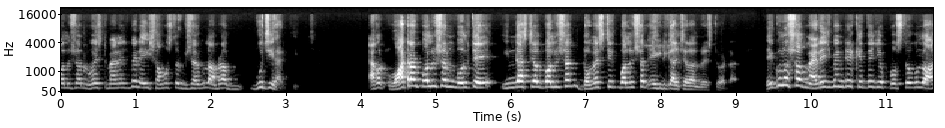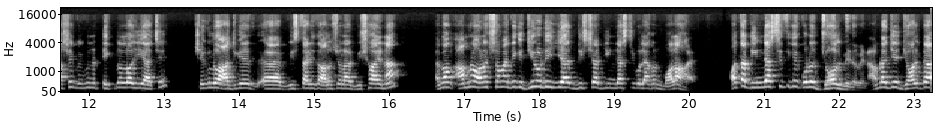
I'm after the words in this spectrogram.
pollution waste management এই সমস্ত বিষয়গুলো আমরা বুঝি আর কি এখন ওয়াটার পলিউশন বলতে industrial pollution domestic pollution agricultural waste water এগুলো সব ম্যানেজমেন্টের ক্ষেত্রে যে প্রশ্নগুলো আসে, বিভিন্ন টেকনোলজি আছে, সেগুলো আজকে বিস্তারিত আলোচনার বিষয় না। এবং আমরা অনেক সময় দেখি জিরো ডিসচার্জ ইন্ডাস্ট্রি বলে এখন বলা হয়। অর্থাৎ ইন্ডাস্ট্রি থেকে কোনো জল বেরোবে না। আমরা যে জলটা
